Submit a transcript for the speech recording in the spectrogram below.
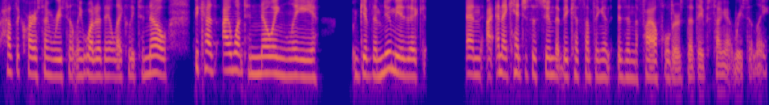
has the choir sung recently? What are they likely to know? Because I want to knowingly give them new music and I, and I can't just assume that because something is in the file folders that they've sung it recently.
